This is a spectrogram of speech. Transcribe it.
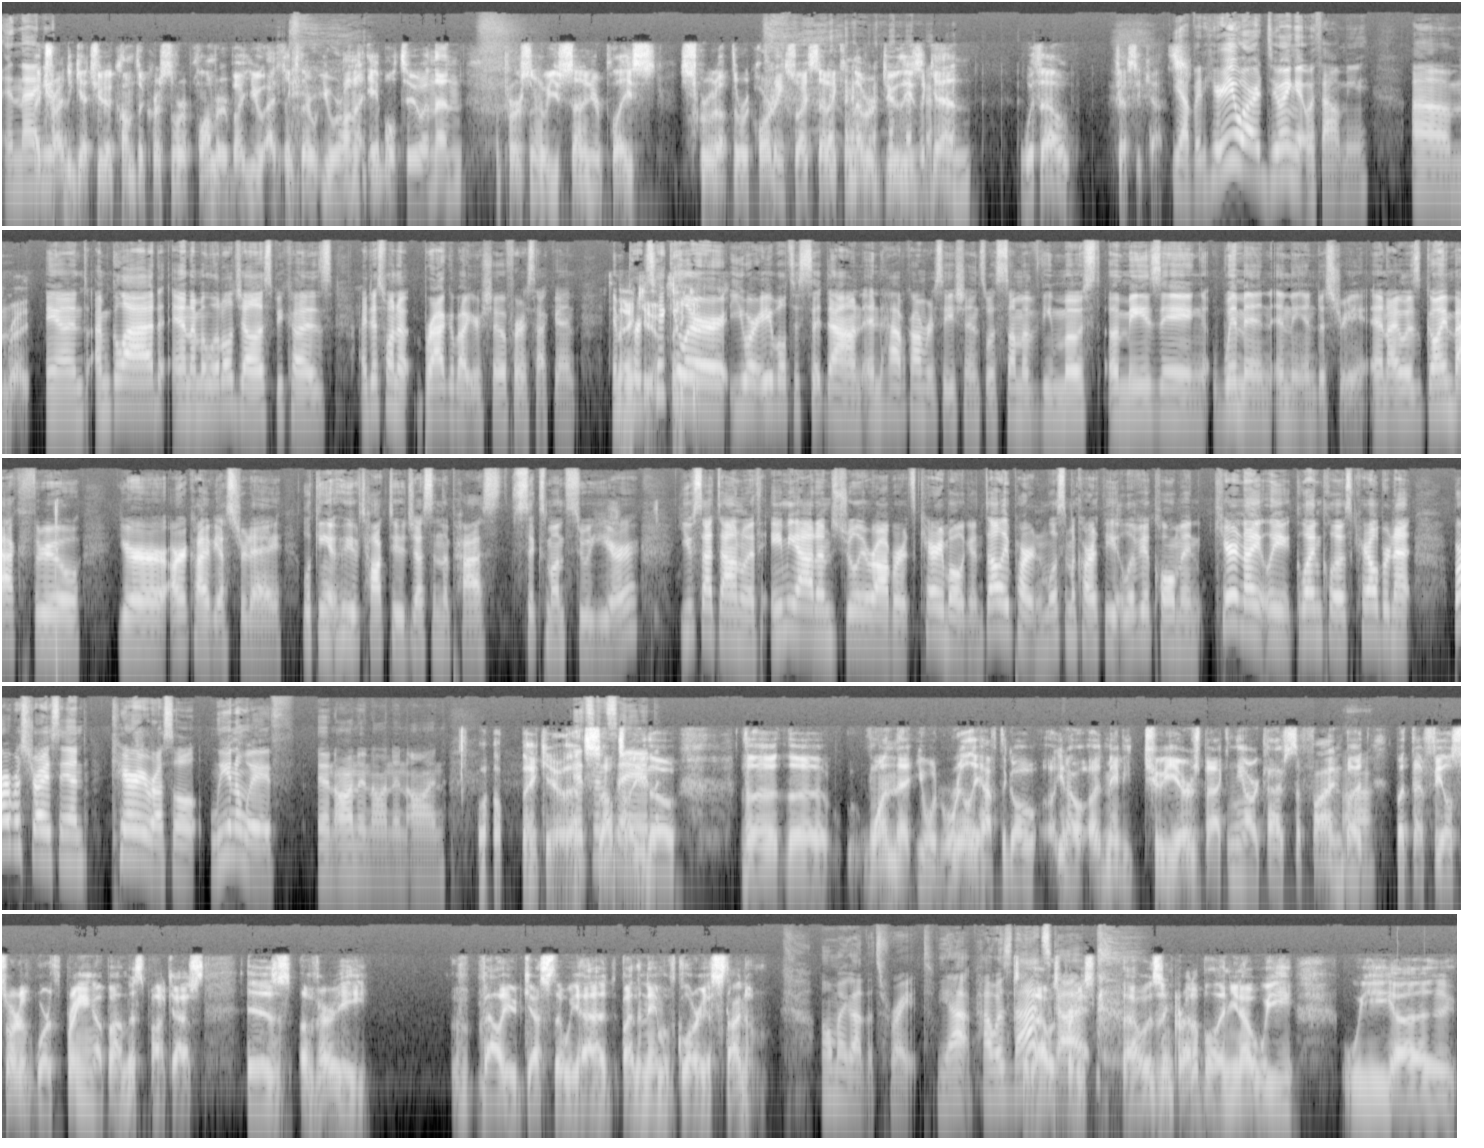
And then I you- tried to get you to come to Christopher Plummer, but you I think that you were unable to. And then the person who you sent in your place screwed up the recording. So I said I can never do these again without Jessie Katz. Yeah, but here you are doing it without me. Um, right. And I'm glad and I'm a little jealous because I just want to brag about your show for a second. In Thank you, thank particular, you. are able to sit down and have conversations with some of the most amazing women in the industry. And I was going back through your archive yesterday, looking at who you've talked to just in the past six months to a year. You've sat down with Amy Adams, Julia Roberts, Carey Mulligan, Dolly Parton, Melissa McCarthy, Olivia Colman, Keira Knightley, Glenn Close, Carol Burnett, Barbra Streisand, Keri Russell, Lena Waithe, and on and on and on. Well, thank you. That's I'll tell you though, the the one that you would really have to go, you know, uh, maybe two years back in the archives to find, Uh-huh. but but that feels sort of worth bringing up on this podcast is a very valued guest that we had by the name of Gloria Steinem. Oh my God, that's right. Yeah. How was that? So that was Scott? pretty. That was incredible, and you know we we uh,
